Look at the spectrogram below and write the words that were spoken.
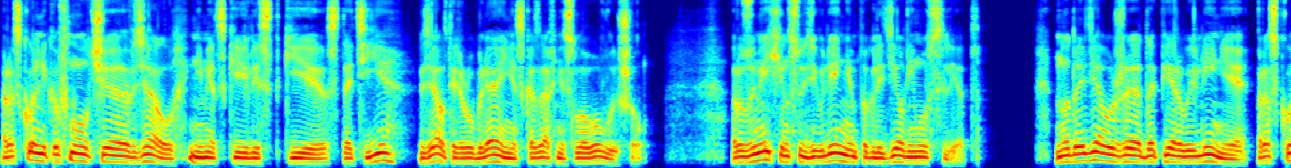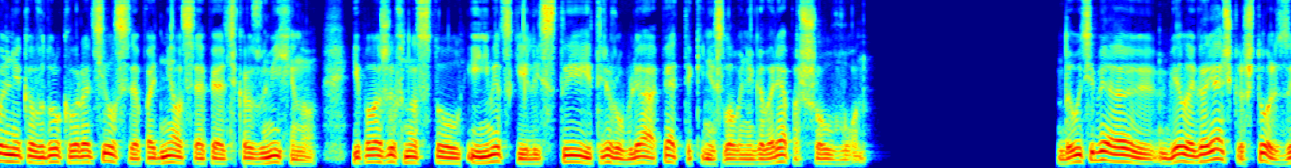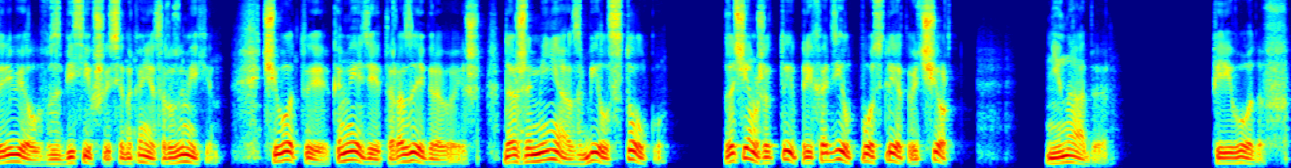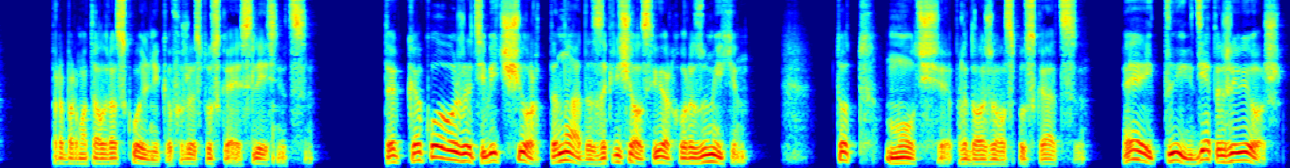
Раскольников молча взял немецкие листки статьи, взял три рубля и, не сказав ни слова, вышел. Разумихин с удивлением поглядел ему вслед. Но дойдя уже до первой линии, Раскольников вдруг воротился, поднялся опять к Разумихину и, положив на стол и немецкие листы, и три рубля, опять-таки ни слова не говоря, пошел вон. «Да у тебя белая горячка, что ли?» – заревел, взбесившийся наконец Разумихин. «Чего ты комедии-то разыгрываешь? Даже меня сбил с толку. Зачем же ты приходил после этого, черт?» «Не надо переводов», пробормотал Раскольников, уже спускаясь с лестницы. «Так какого же тебе черта надо?» – закричал сверху Разумихин. Тот молча продолжал спускаться. «Эй, ты, где ты живешь?»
